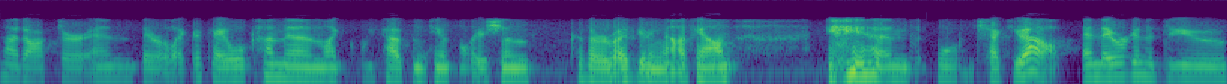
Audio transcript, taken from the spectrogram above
my doctor, and they were like, "Okay, we'll come in. Like, we've had some cancellations because everybody's getting out of town, and we'll check you out." And they were going to do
